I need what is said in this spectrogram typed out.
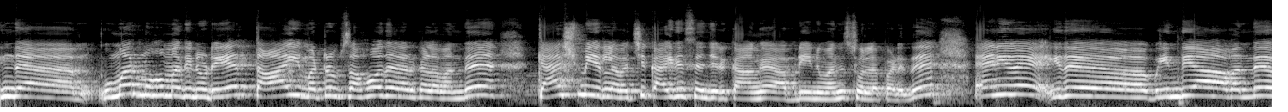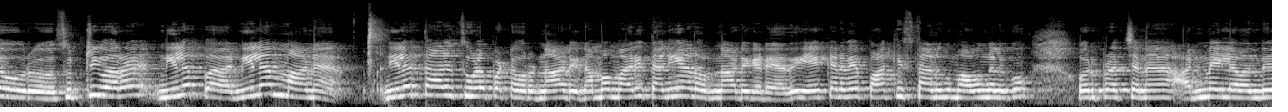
இந்த உமர் முகமதினுடைய தாய் மற்றும் சகோதரர்களை வந்து காஷ்மீரில் வச்சு கைது செஞ்சிருக்காங்க அப்படின்னு வந்து சொல்லப்படுது. எனிவே இது இந்தியா வந்து ஒரு சுற்றி வர நில நிலமான நிலத்தால் சூழப்பட்ட ஒரு நாடு. நம்ம மாதிரி தனியான ஒரு நாடு கிடையாது. ஏற்கனவே பாகிஸ்தானுக்கும் அவங்களுக்கும் ஒரு பிரச்சனை. அண்மையில் வந்து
